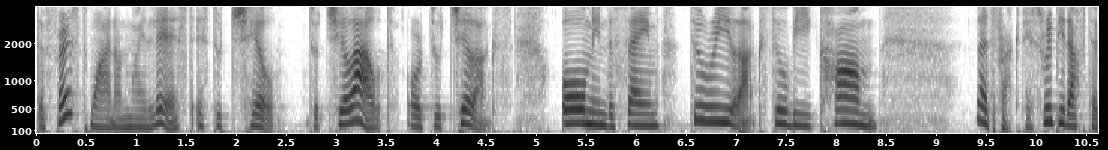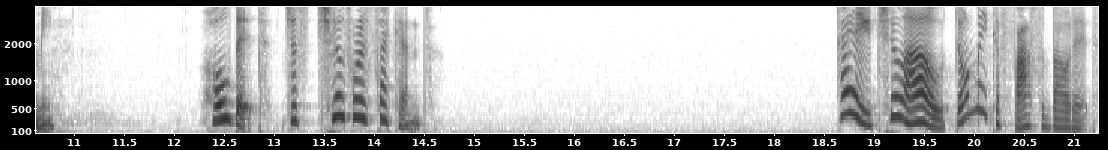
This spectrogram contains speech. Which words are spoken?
The first one on my list is to chill, to chill out, or to chillax. All mean the same to relax, to be calm. Let's practice. Repeat after me. Hold it. Just chill for a second. Hey, chill out. Don't make a fuss about it.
